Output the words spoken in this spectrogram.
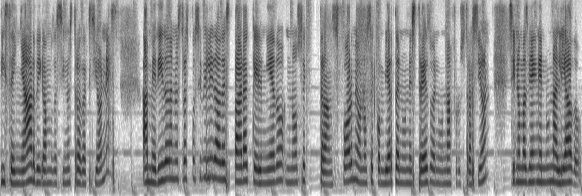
diseñar, digamos así, nuestras acciones a medida de nuestras posibilidades para que el miedo no se transforme o no se convierta en un estrés o en una frustración, sino más bien en un aliado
